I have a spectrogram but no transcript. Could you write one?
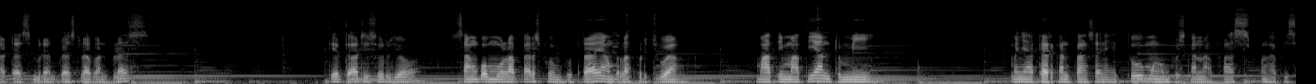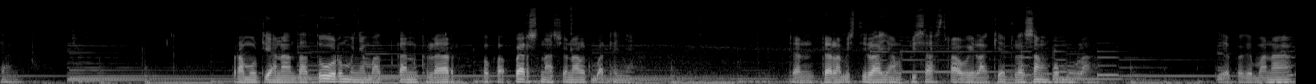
pada 1918 Tirto Adi Suryo sang pemula pers Bumi Putra yang telah berjuang mati-matian demi menyadarkan bangsanya itu mengembuskan nafas penghabisan Pramudia Anantatur menyempatkan gelar Bapak Pers Nasional kepadanya. Dan dalam istilah yang lebih sastrawi lagi adalah sang pemula. Ya bagaimana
